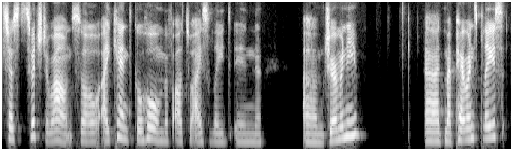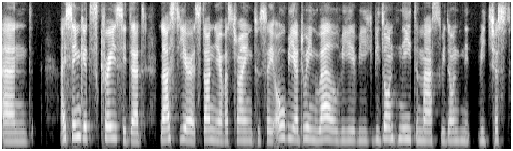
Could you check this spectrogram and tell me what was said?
just switched around, so I can't go home without to isolate in um, Germany at my parents' place. And I think it's crazy that last year Estonia was trying to say, "Oh, we are doing well. We we we don't need the mask. We don't need. We just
